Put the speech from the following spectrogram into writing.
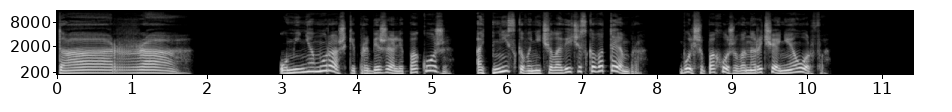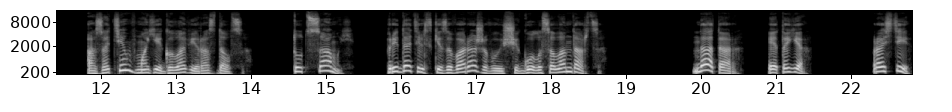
Тара! У меня мурашки пробежали по коже от низкого нечеловеческого тембра больше похожего на рычание орфа. А затем в моей голове раздался тот самый, предательски завораживающий голос аландарца. «Да, Тара, это я. Прости,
